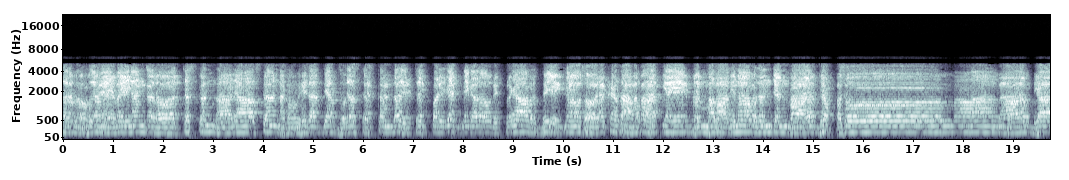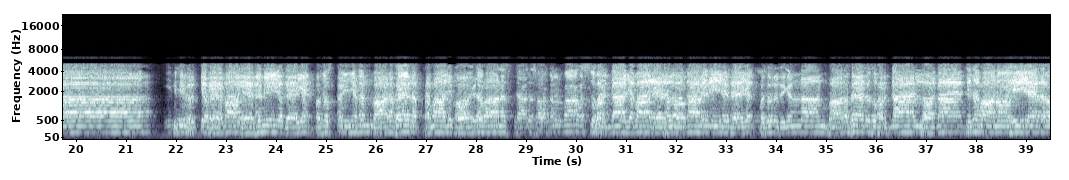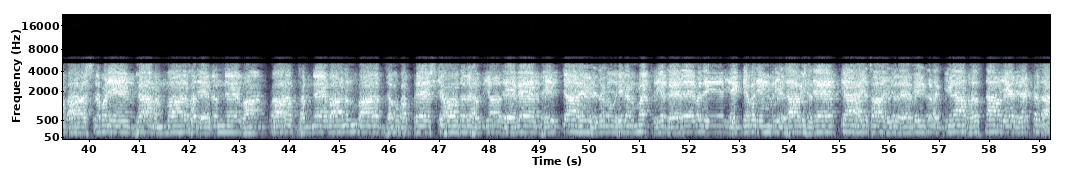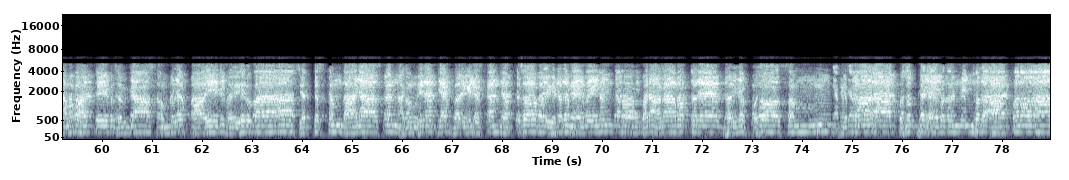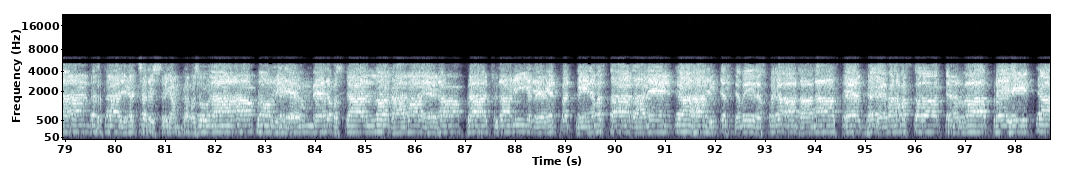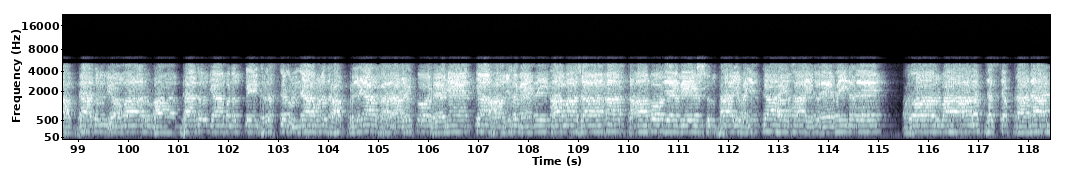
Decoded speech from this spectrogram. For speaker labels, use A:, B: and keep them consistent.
A: सर्वभुजमेवैनम् करोत्यस्कन्धायास्कन्नगोहितद्यद्धुतस्य स्कन्दरित्रिः पर्यग्निकरोति त्रया वृद्धियज्ञोऽथो रक्षसामपहत्यै ब्रह्मवादिनो वदन्त्यन्वारभ्यः पशो आरभ्या इति वृत्यवेवायेषणीयते यत्पशुस्तय्यदन्वारभेदप्रमायुको विडमानस्यादशोकल्वावस्तु वर्गाय वा एषलोकाय नीयते यत्पशुर्विगन्नान् वारभेदसुवर्गाल्लोकाद्यजमानो हीयेतवपाश्रपणेभ्यामन्वारभते तन्नेवारब्धन्नेवानन्वारब्धमुपप्रेष्य होतर्हव्या देवेभ्यैत्याहेषितगो हि कर्म क्रियते यज्ञपतिम् प्रियथा विशतेत्याह यथा यजुरेवैतदग्निना पुरस्तादेक्षसामपहत्ते पृथिव्याः सम्प्रजः पाहेति बर्हिरुपास्यत्यस्कन्दायास्कन्नगंहितद्यद्बर्हिजस्कन्ध्यत्यसो बर्हितदमेवैनम् करोति परागावर्तते धर्यः पशोः संयप्यमानात् पशुभ्य एव तन्निन्धुत आत्मनो गच्छति श्रियम् प्रपशूनाप्नोति वेद पश्चाल्लोकावा एषा प्राच्युतानीयते यत्पत्नी नमस्तादानेत्याह नित्यस्य वैरस्मय आदानास्तेभ्य एव नमस्कराच्च नर्वा प्रेहेत्याह भ्रातुर्यो वार्भाभ्रातुर्यापनुत्ते घृतस्य कुल्यामनुषः प्रजया सहायकोढेणेत्याहायुषमेतामाशास्तापो देवे शुद्धाय वैत्याह यथा यजुरेवैतते र्वालब्धस्य प्राणान्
